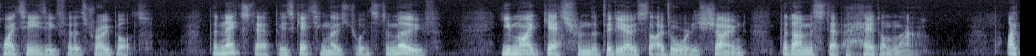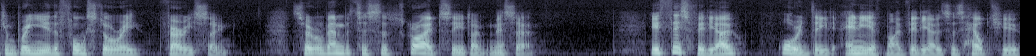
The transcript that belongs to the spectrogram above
quite easy for this robot. The next step is getting those joints to move. You might guess from the videos that I've already shown that I'm a step ahead on that. I can bring you the full story very soon. So remember to subscribe so you don't miss it. If this video, or indeed any of my videos has helped you,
